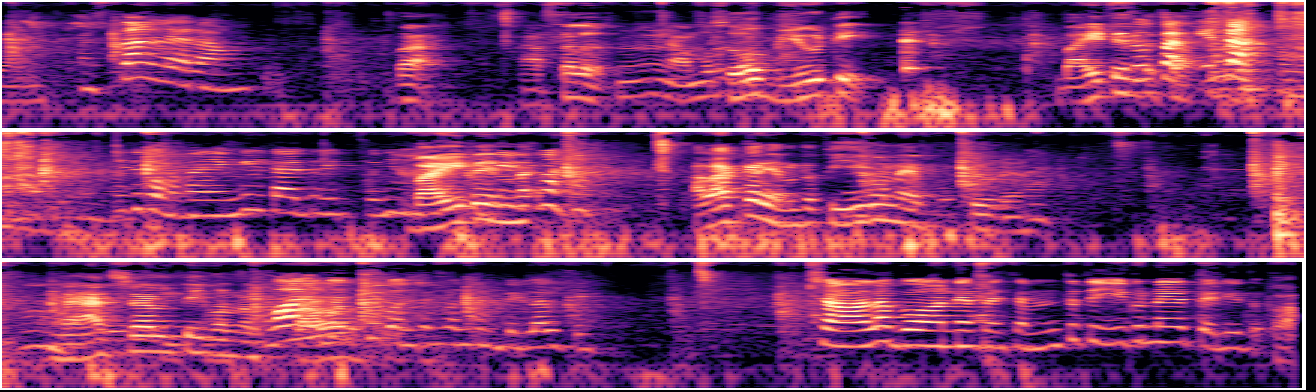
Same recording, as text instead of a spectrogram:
బాగుంది. వస్తాను లేరా బా అసలు సో బ్యూటీ. బయట. బయట ఎంత అలాక ఎంత తీగ ఉన్నాయి చూడు. power. నుంచి కొంచెం కొంచెం పిల్లలకి. చాలా బాగున్నాయి ఫ్రెండ్స్. ఎంత తీయగున్నాయో తెలియదు బా.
